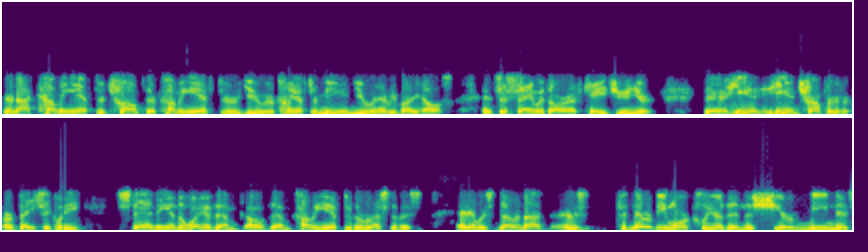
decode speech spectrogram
They're not coming after Trump. They're coming after you. They're coming after me and you and everybody else. And it's the same with RFK Jr. They're, he he and Trump are, are basically standing in the way of them of them coming after the rest of us. And it was no not it was could never be more clear than the sheer meanness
